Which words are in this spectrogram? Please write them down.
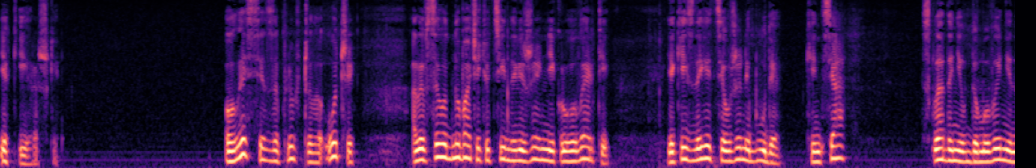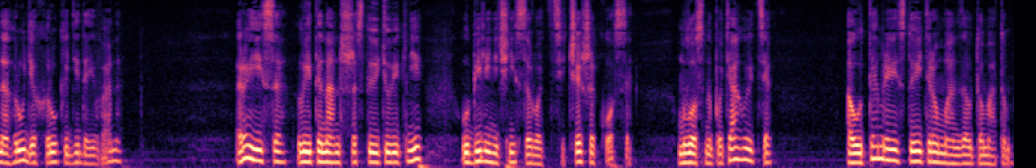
як іграшки. Олеся заплющила очі, але все одно бачить у цій навіженній круговерті, який, здається, вже не буде кінця, складені в домовині на грудях руки діда Івана. Раїса, лейтенантша, стоїть у вікні у білій нічній сорочці, чеше коси, млосно потягується, а у темряві стоїть Роман з автоматом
